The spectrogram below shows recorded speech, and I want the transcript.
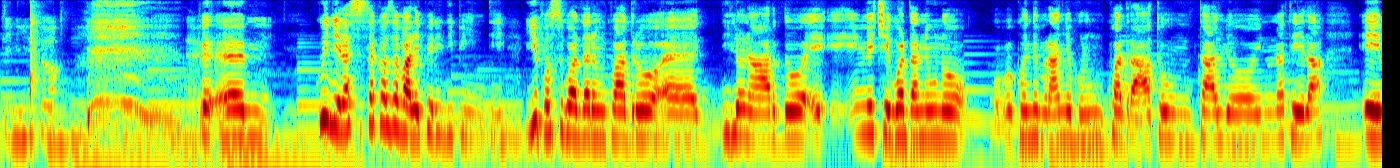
finito. Eh. Per, ehm, quindi la stessa cosa vale per i dipinti. Io posso guardare un quadro eh, di Leonardo e, e, invece guardarne uno contemporaneo con un quadrato, un taglio in una tela e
